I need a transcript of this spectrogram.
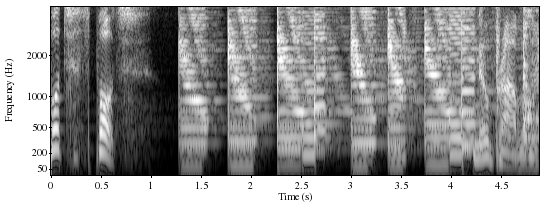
스포츠 스포츠 No problem.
